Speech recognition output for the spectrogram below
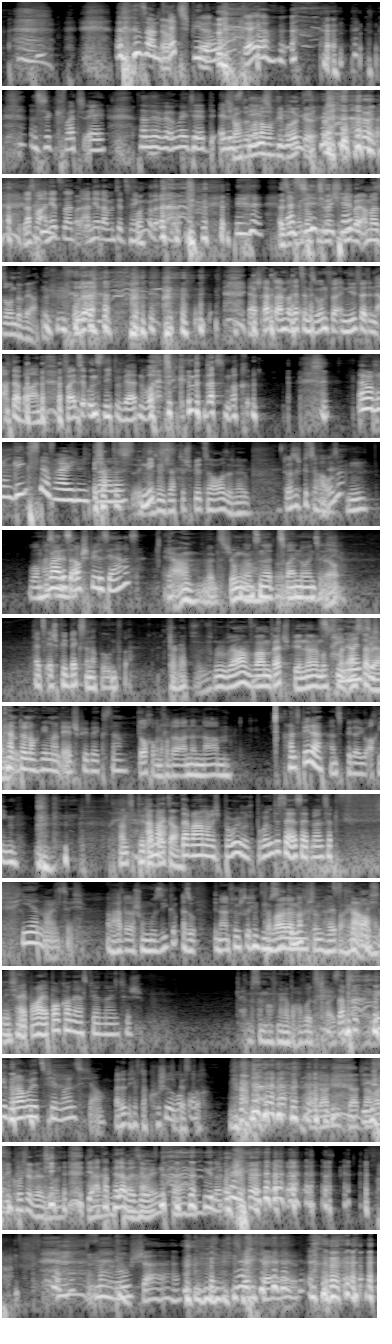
Das war ein Ja. Brettspiel, Ja. oder? Ja, ja. Was für Quatsch, ey. Das haben wir für irgendwelche LSD Ich warte immer noch auf die Brücke. Lass mal Anja, jetzt, Anja damit jetzt hängen, oder? Also ihr Lass könnt doch mich dieses Spiel hängen. bei Amazon bewerten. Oder Ja, schreibt einfach Rezensionen für ein Nilpferd in der Achterbahn. Falls ihr uns nicht bewerten wollt, könnt ihr das machen. Aber worum ging's da, frage ich mich ich habe gerade. das, ich Nix. nicht, ich hab das Spiel zu Hause. Ne? Du hast das Spiel zu Hause? Hm. Warum hast War du das auch Spiel des Jahres? Ja, wenn es jung war. 1992, Ja. Als HP Baxter noch berühmt war. Da gab's, ja, war ein Brettspiel, ne? Da musste man Erster 92 werden. kannte noch niemand HP Baxter. Doch, aber noch unter anderen Namen. Hans-Peter. Hans-Peter Joachim. Hans-Peter Becker. da war er noch nicht berühmt. Berühmt ist er erst seit 1994. Aber hat er da schon Musik, also in Anführungsstrichen Da Musik war dann gemacht? schon halber Glaube halber. ich nicht. Hyper Hyper kam erst 94. Ich muss nochmal auf meiner Bravo jetzt 3 Ist auch so, nee, Bravo jetzt 94 auch. War das nicht auf der Kuschelrock auch? Aber da, die, da, da war die Kuschelversion. die A Cappella-Version. Genau. Marusha.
